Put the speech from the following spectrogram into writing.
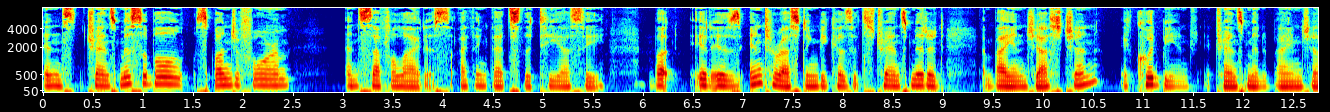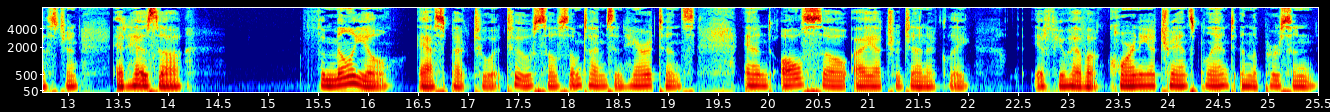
and transmissible spongiform encephalitis. I think that's the TSE. But it is interesting because it's transmitted by ingestion. It could be in, transmitted by ingestion. It has a familial aspect to it too, so sometimes inheritance, and also iatrogenically. If you have a cornea transplant and the person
